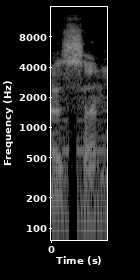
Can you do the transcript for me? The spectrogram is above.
Listen.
